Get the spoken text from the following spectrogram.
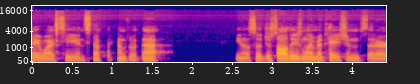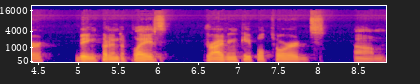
KYC and stuff that comes with that, you know, so just all these limitations that are being put into place, driving people towards um,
